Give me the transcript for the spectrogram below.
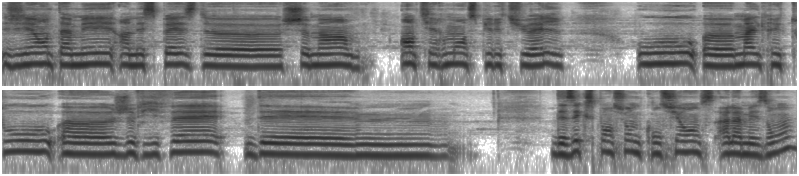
j'ai entamé un espèce de chemin entièrement spirituel où, euh, malgré tout, euh, je vivais des, des expansions de conscience à la maison,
